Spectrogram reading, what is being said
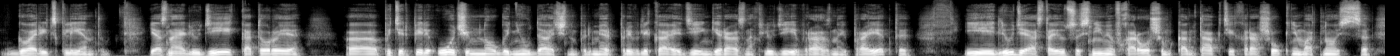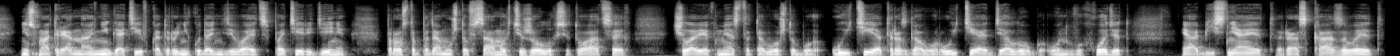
говорить с клиентом. Я знаю людей, которые э, потерпели очень много неудач, например, привлекая деньги разных людей в разные проекты, и люди остаются с ними в хорошем контакте, хорошо к ним относятся, несмотря на негатив, который никуда не девается, потери денег, просто потому что в самых тяжелых ситуациях человек вместо того, чтобы уйти от разговора, уйти от диалога, он выходит и объясняет, рассказывает,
